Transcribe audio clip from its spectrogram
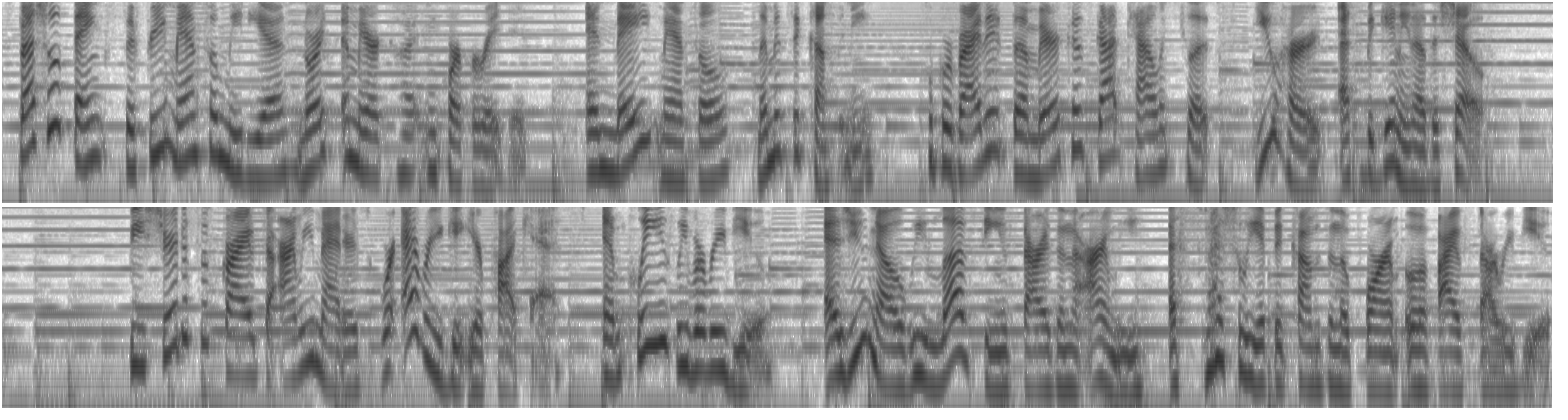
Special thanks to Fremantle Media North America Incorporated and Maidmetal Limited Company, who provided the America's Got Talent clips you heard at the beginning of the show. Be sure to subscribe to Army Matters wherever you get your podcasts, and please leave a review. As you know, we love seeing stars in the Army, especially if it comes in the form of a five star review.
